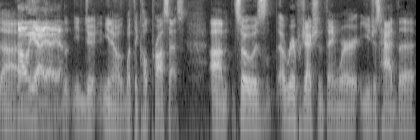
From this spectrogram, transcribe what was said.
Uh, Oh yeah, yeah, yeah. you, do, you know what they called process. Um, so it was a rear projection thing where you just had the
